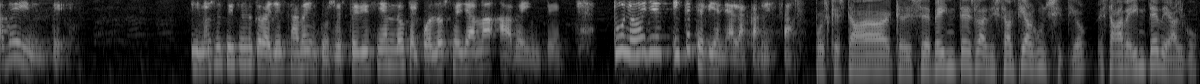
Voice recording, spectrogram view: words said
A 20. Y no os estoy diciendo que vayáis a 20, os estoy diciendo que el pueblo se llama a 20. Tú lo oyes y ¿qué te viene a la cabeza? Pues que está, que ese 20 es la distancia a algún sitio. Está a 20 de algo.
